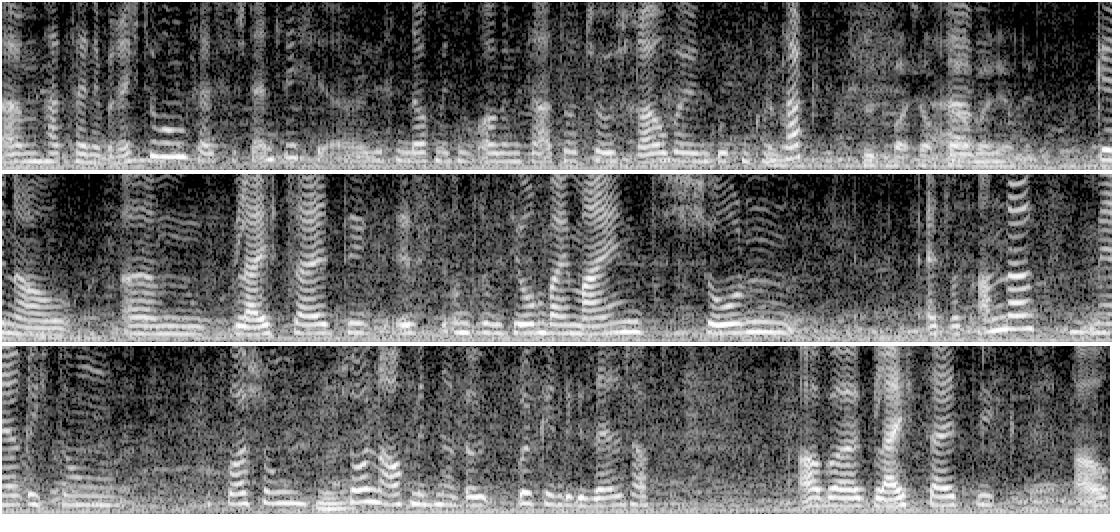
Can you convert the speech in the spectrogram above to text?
ähm, hat seine Berechtigung, selbstverständlich. Äh, wir sind auch mit dem Organisator Joe Schraube in gutem Kontakt. Du, du warst ja auch da Ähm, bei der letzten. Genau. Ähm, gleichzeitig ist unsere Vision bei Mind schon etwas anders, mehr Richtung Forschung, Mhm. schon auch mit einer Br- Brücke in die Gesellschaft, aber gleichzeitig auch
